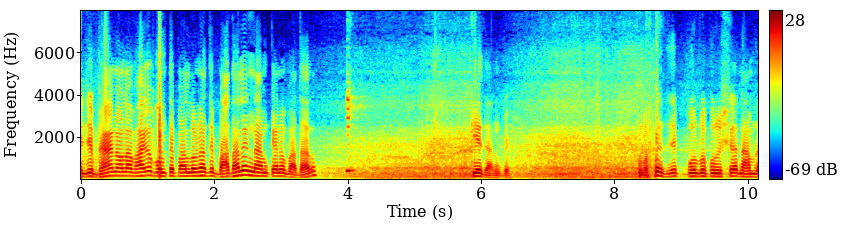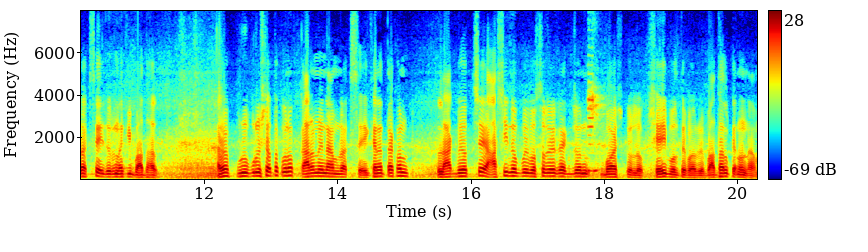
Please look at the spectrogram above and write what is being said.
এই যে ভ্যানওয়ালা ভাইও বলতে পারল না যে বাধালের নাম কেন বাধাল? কে জানবে? যে পূর্বপুরুষরা নাম রাখছে, এই জন্য নাকি বাধাল। আর, পূর্বপুরুষরা তো কোনো কারণে নাম রাখছে। এখানে তো এখন লাগবে হচ্ছে আশি নব্বই বছরের একজন বয়স্ক লোক, সেই বলতে পারবে, বাধাল কেন নাম?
